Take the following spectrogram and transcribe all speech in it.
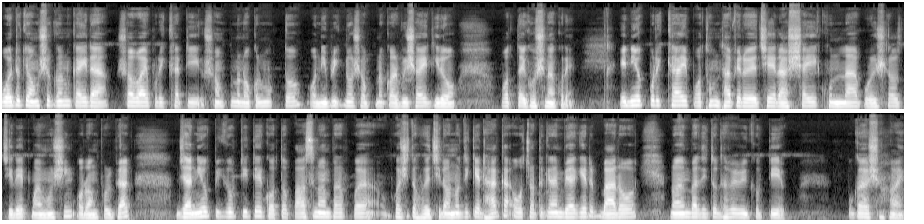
বৈঠকে অংশগ্রহণকারীরা সবাই পরীক্ষাটি সম্পূর্ণ নকলমুক্ত ও নির্বিঘ্ন সম্পন্ন করার বিষয়ে দৃঢ় প্রত্যয় ঘোষণা করে। এই নিয়োগ পরীক্ষায় প্রথম ধাপে রয়েছে রাজশাহী, খুলনা, বরিশাল, সিলেট, ময়মনসিংহ ও রংপুর বিভাগ, যা নিয়োগ বিজ্ঞপ্তিতে গত পাঁচ নভেম্বর প্রকাশিত হয়েছিল। অন্যদিকে ঢাকা ও চট্টগ্রাম বিভাগের বারো নভেম্বর দ্বিতীয় ধাপে বিজ্ঞপ্তি প্রকাশ হয়।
